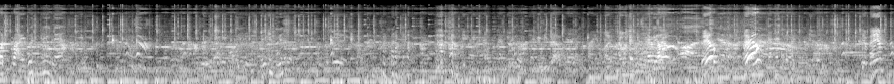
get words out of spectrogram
watch Brian with me, man. There we go. Bam? Bam? Yeah?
